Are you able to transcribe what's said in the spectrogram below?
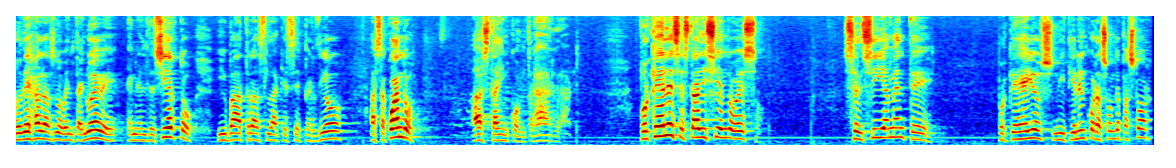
no deja las 99 en el desierto y va tras la que se perdió. ¿Hasta cuándo? Hasta encontrarla. ¿Por qué les está diciendo eso? Sencillamente porque ellos ni tienen corazón de pastor,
